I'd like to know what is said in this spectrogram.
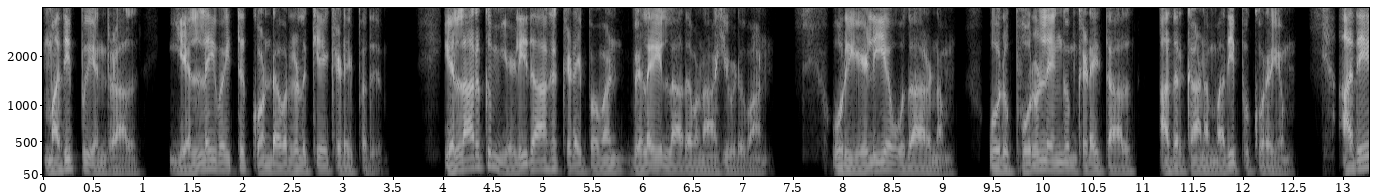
மதிப்பு என்றால் எல்லை வைத்துக் கொண்டவர்களுக்கே கிடைப்பது. எல்லாருக்கும் எளிதாக கிடைப்பவன் விலை இல்லாதவனாகிவிடுவான் ஒரு எளிய உதாரணம் ஒரு பொருள் எங்கும் கிடைத்தால் அதற்கான மதிப்பு குறையும். அதே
